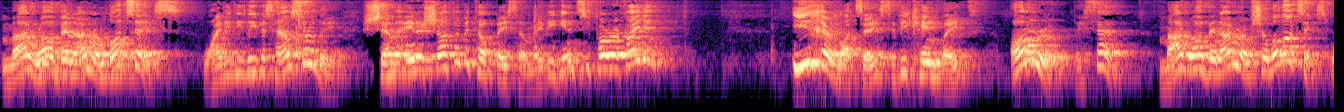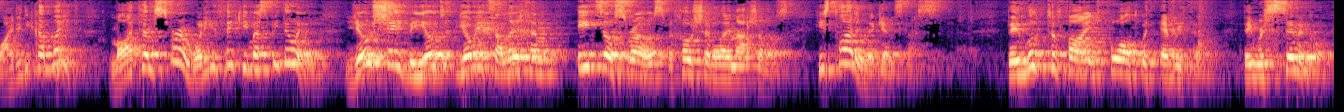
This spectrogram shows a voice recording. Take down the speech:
Ma Ra ben Amram Latzes. Why did he leave his house early? Shema Ena Shafa B'tok Beso. Maybe he and Sipor are fighting. Icher Latzes, if he came late, Amru, they said, Ma Ra ben Amram Shalalatzes. Why did he come late? Malatem Sferim, what do you think he must be doing? Eitzos machshavos. He's plotting against us. They looked to find fault with everything. They were cynical.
